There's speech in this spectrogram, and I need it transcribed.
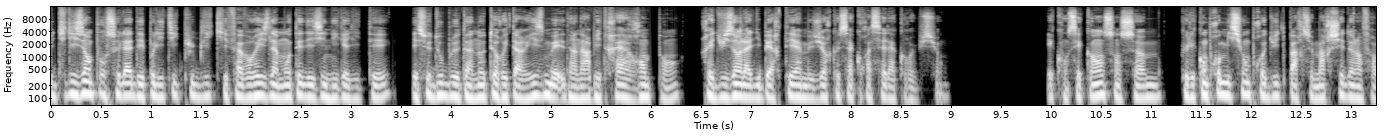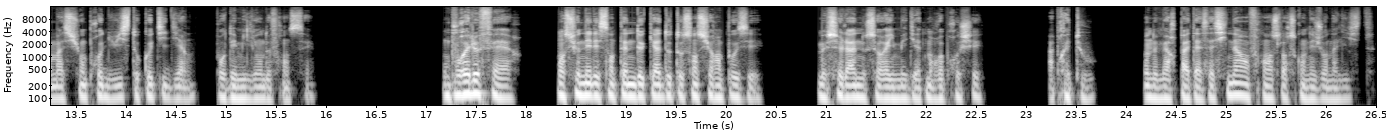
utilisant pour cela des politiques publiques qui favorisent la montée des inégalités et se doublent d'un autoritarisme et d'un arbitraire rampant, réduisant la liberté à mesure que s'accroissait la corruption. Et conséquence, en somme, que les compromissions produites par ce marché de l'information produisent au quotidien pour des millions de Français. On pourrait le faire, mentionner les centaines de cas d'autocensure imposés, mais cela nous serait immédiatement reproché. Après tout, on ne meurt pas d'assassinat en France lorsqu'on est journaliste.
